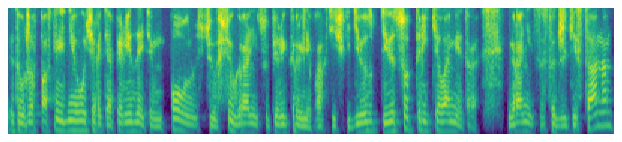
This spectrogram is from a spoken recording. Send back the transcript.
это уже в последнюю очередь, а перед этим полностью всю границу перекрыли практически. 903 километра границы с Таджикистаном,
